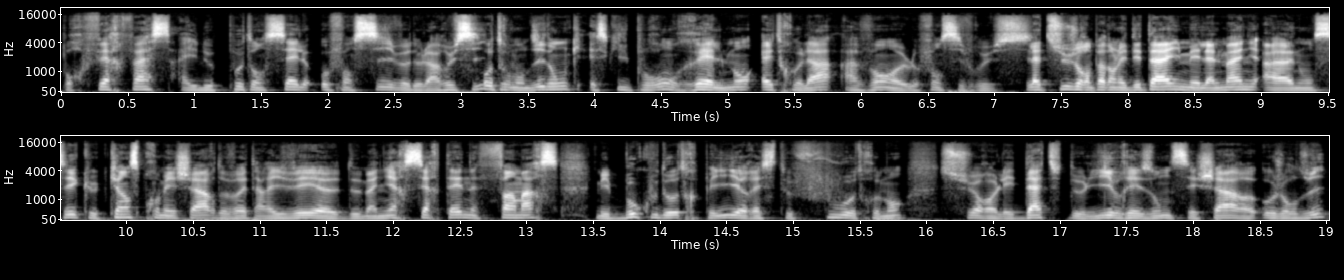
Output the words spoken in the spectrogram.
pour faire face à une potentielle offensive de la Russie. Autrement dit donc, est-ce qu'ils pourront réellement être là avant euh, l'offensive russe? Là-dessus, je rentre pas dans les détails, mais l'Allemagne a annoncé que 15 premiers chars devraient arriver euh, de manière certaine fin mars, mais beaucoup d'autres pays restent flous autrement sur les dates de livraison de ces chars euh, aujourd'hui.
